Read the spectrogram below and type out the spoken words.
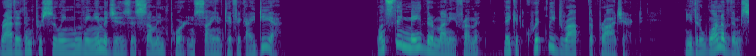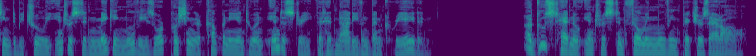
rather than pursuing moving images as some important scientific idea. Once they made their money from it, they could quickly drop the project. Neither one of them seemed to be truly interested in making movies or pushing their company into an industry that had not even been created. Auguste had no interest in filming moving pictures at all.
